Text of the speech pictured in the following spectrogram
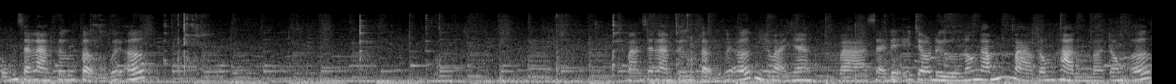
Cũng sẽ làm tương tự với ớt. Bạn sẽ làm tương tự với ớt như vậy nha. Và sẽ để cho đường nó ngấm vào trong hành và trong ớt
